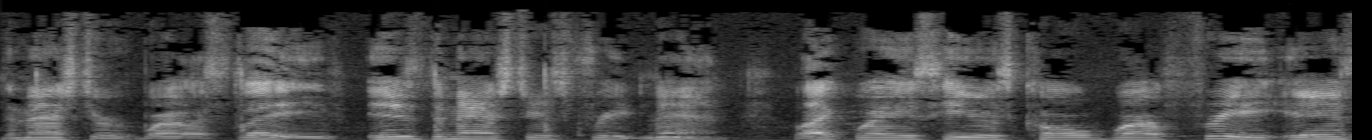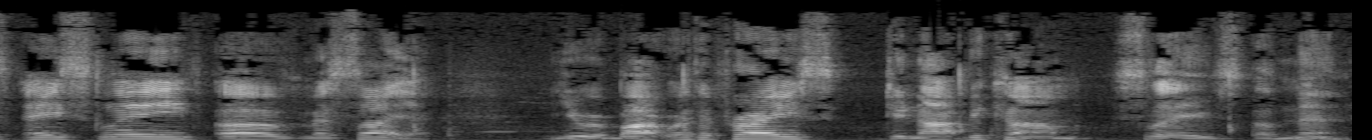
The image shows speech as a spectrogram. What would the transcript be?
the master while a slave is the master's freed man. Likewise, he who is called while free is a slave of Messiah. You were bought with a price. Do not become slaves of men.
